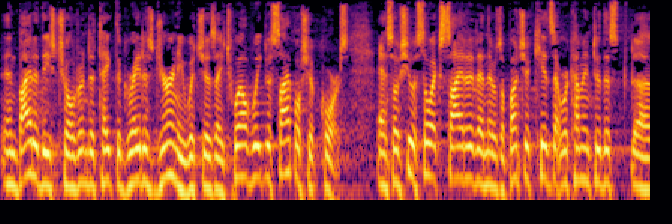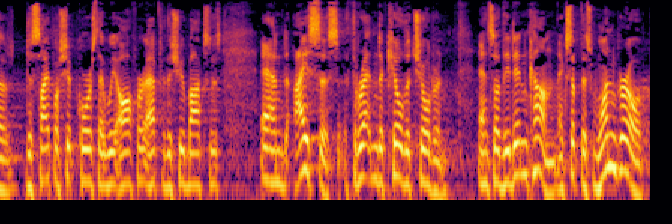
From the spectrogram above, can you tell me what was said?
invited these children to take the greatest journey, which is a 12 week discipleship course. And so she was so excited, and there was a bunch of kids that were coming to this uh, discipleship course that we offer after the shoeboxes. And ISIS threatened to kill the children. And so they didn't come, except this one girl.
